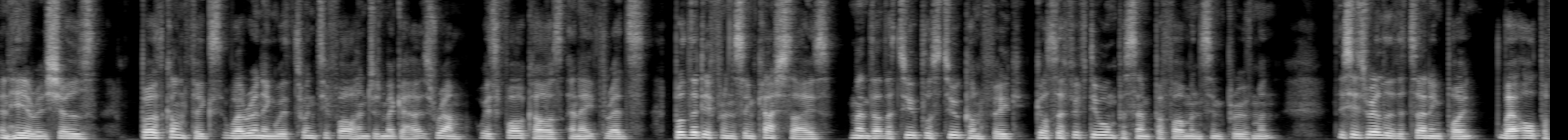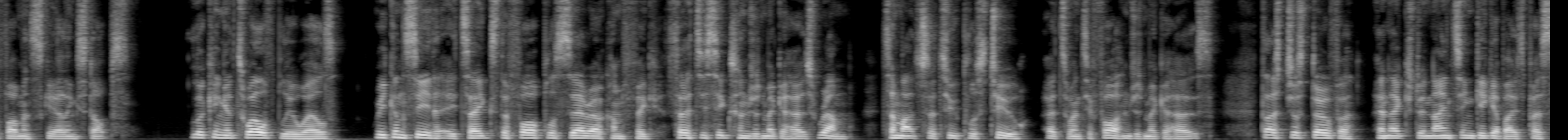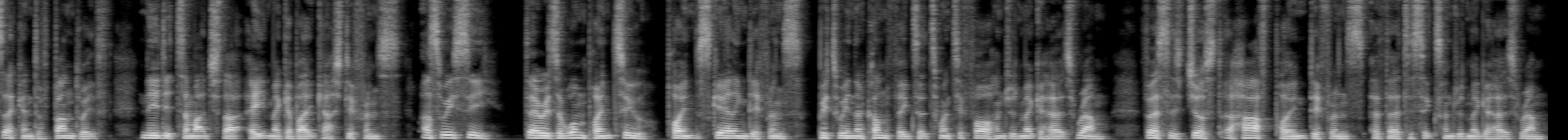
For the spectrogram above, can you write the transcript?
and here it shows both configs were running with 2400 MHz RAM with 4 cores and 8 threads, but the difference in cache size meant that the 2 plus 2 config got a 51% performance improvement. This is really the turning point where all performance scaling stops. Looking at 12 blue whales, we can see that it takes the 4 plus 0 config 3600 MHz RAM to match the 2 plus 2 at 2400 MHz, that's just over an extra 19 gigabytes per second of bandwidth needed to match that 8 megabyte cache difference. As we see, there is a 1.2 point scaling difference between the configs at 2400 MHz RAM versus just a half point difference at 3600 MHz RAM.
